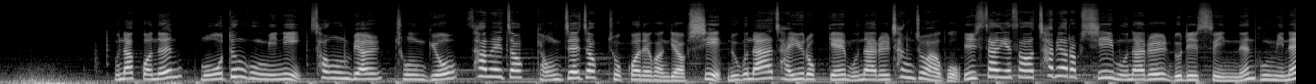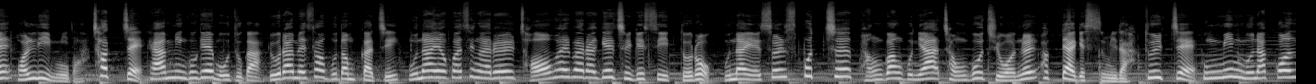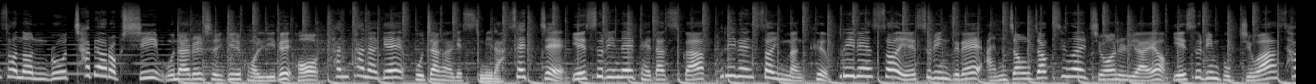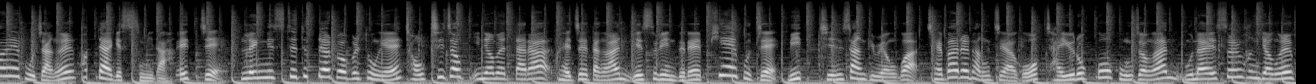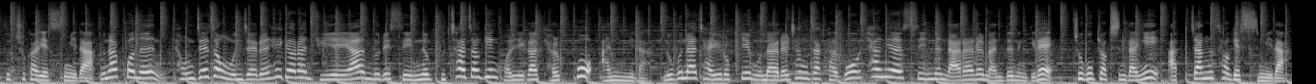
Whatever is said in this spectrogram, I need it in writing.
문화권은 모든 국민이 성별, 종교, 사회적, 경제적 조건에 관계없이 누구나 자유롭게 문화를 창조하고 일상에서 차별 없이 문화를 누릴 수 있는 국민의 권리입니다. 첫째, 대한민국의 모두가 요람에서 무덤까지 문화여가 생활을 저 활발하게 즐길 수 있도록 문화예술, 스포츠, 관광 분야 정부 지원을 확대하겠습니다. 둘째, 국민 문화권 선언으로 차별 없이 문화를 즐길 권리를 더 탄탄하게 보장하겠습니다. 셋째, 예술인의 대다수가 프리랜서인 만큼 프리랜서 예술인들의 안정적 생활 지원을 위하여 예술인 복지와 사회 보장을 확 대하겠습니다. 넷째, 블랙리스트 특별법을 통해 정치적 이념에 따라 배제당한 예술인들의 피해 구제 및 진상 규명과 재발을 방지하고 자유롭고 공정한 문화예술 환경을 구축하겠습니다. 문화권은 경제적 문제를 해결한 뒤에야 누릴 수 있는 부차적인 권리가 결코 아닙니다. 누구나 자유롭게 문화를 창작하고 향유할 수 있는 나라를 만드는 길에 조국혁신당이 앞장서겠습니다.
